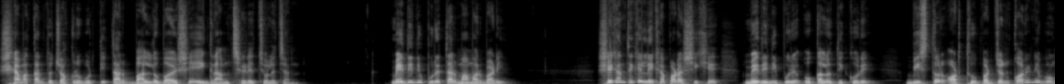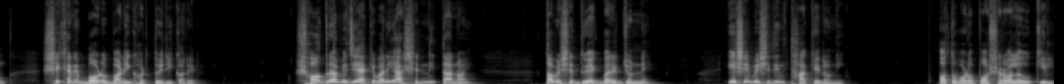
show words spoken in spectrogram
শ্যামাকান্ত চক্রবর্তী তার বাল্য বয়সে এই গ্রাম ছেড়ে চলে যান। মেদিনীপুরে তার মামার বাড়ি। সেখান থেকে লেখাপড়া শিখে মেদিনীপুরে ওকালতি করে বিস্তর অর্থ উপার্জন করেন এবং সেখানে বড় বাড়িঘর তৈরি করেন। স্বগ্রামে যে একেবারেই আসেননি তা নয়, তবে সে দু একবারের জন্যে এসে বেশি দিন থাকেন উনি। অত বড় পশারওয়ালা উকিল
